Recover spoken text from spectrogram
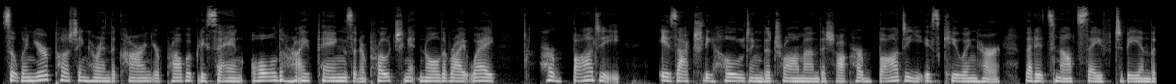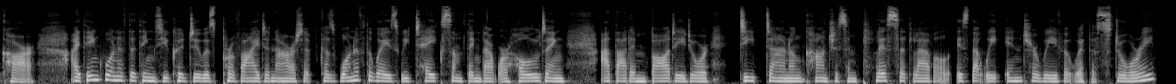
So when you're putting her in the car and you're probably saying all the right things and approaching it in all the right way, her body is actually holding the trauma and the shock. Her body is cueing her that it's not safe to be in the car. I think one of the things you could do is provide a narrative because one of the ways we take something that we're holding at that embodied or deep down unconscious implicit level is that we interweave it with a story.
